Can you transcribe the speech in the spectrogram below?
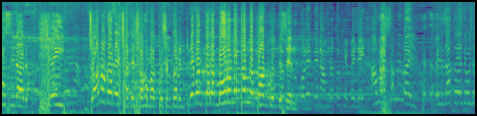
হাসিনার সেই জনগণের সাথে সহমত পোষণ করেন এবং তারা মরণাপন্ন পান করতেছেন? করে আমরা তো খেপে যাই। আমার সামনে ভাই এই যে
